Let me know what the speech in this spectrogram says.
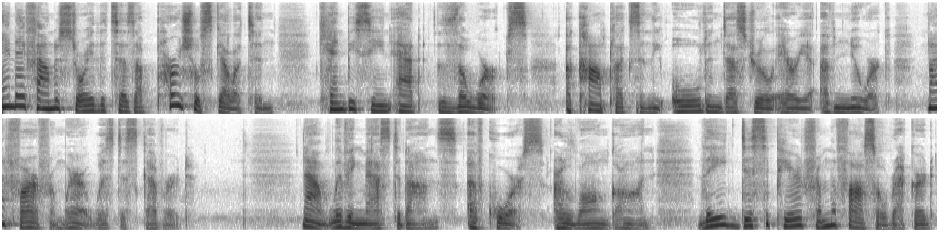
And I found a story that says a partial skeleton can be seen at The Works, a complex in the old industrial area of Newark, not far from where it was discovered. Now, living mastodons, of course, are long gone. They disappeared from the fossil record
